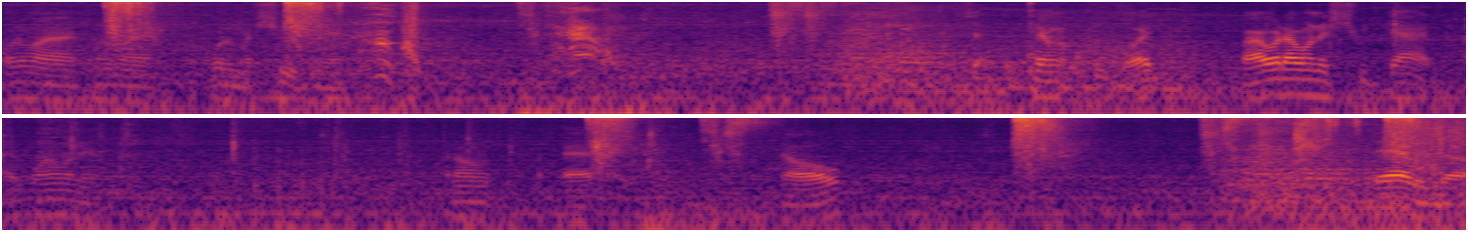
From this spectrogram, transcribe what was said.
What am I? What am I? What am I shooting Can, what? Why would I want to shoot that? I want to. I don't. Okay. No. There we go.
